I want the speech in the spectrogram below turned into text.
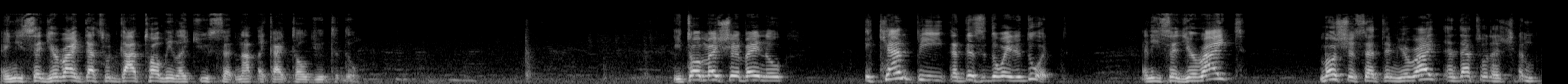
And he said, "You're right. That's what God told me, like you said, not like I told you to do." He told Moshe Rabbeinu, "It can't be that this is the way to do it." And he said, "You're right." Moshe said to him, "You're right," and that's what Hashem.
